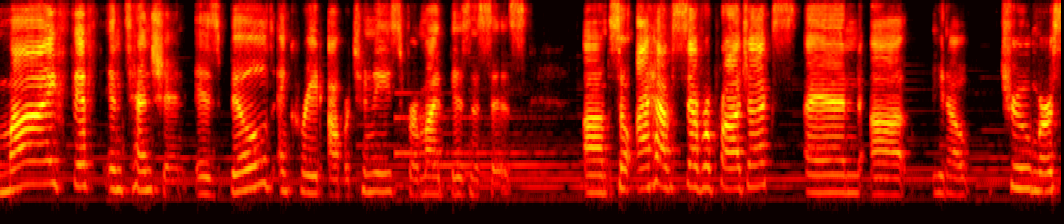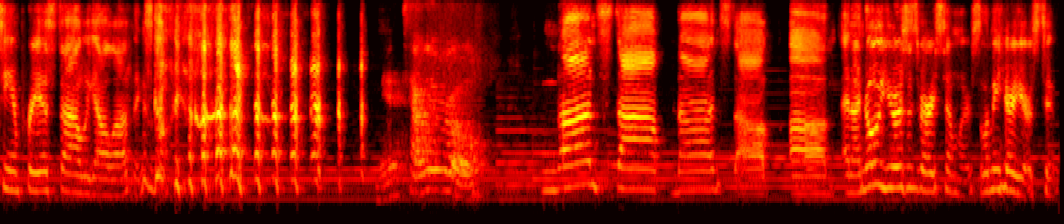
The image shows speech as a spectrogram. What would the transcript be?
my fifth intention is build and create opportunities for my businesses. Um, so, I have several projects, and uh, you know, true Mercy and Priya style, we got a lot of things going on. That's how we roll. Non-stop, non-stop. Um, and I know yours is very similar. So let me hear yours too.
